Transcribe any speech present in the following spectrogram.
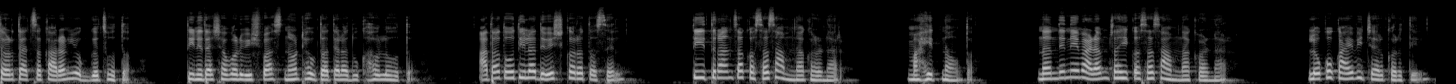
तर त्याचं कारण योग्यच होतं. तिने त्याच्यावर विश्वास न ठेवता त्याला दुखावलं होतं. आता तो तिला द्वेष करत असेल ती इतरांचा कसा सामना करणार? माहीत नव्हतं. नंदिनी मॅडमचाही कसा सामना करणार? लोक काय विचार करतील?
